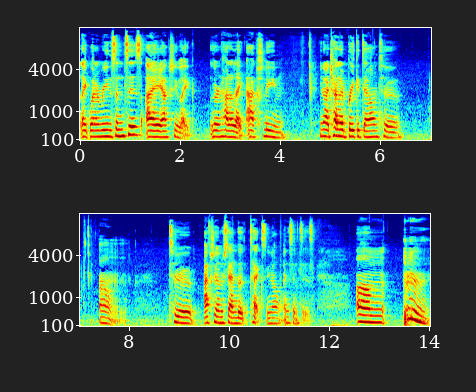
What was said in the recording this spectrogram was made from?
like when I'm reading sentences, I actually like learn how to like actually, you know, I try to like, break it down to, um, to actually understand the text, you know, and sentences. Um,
